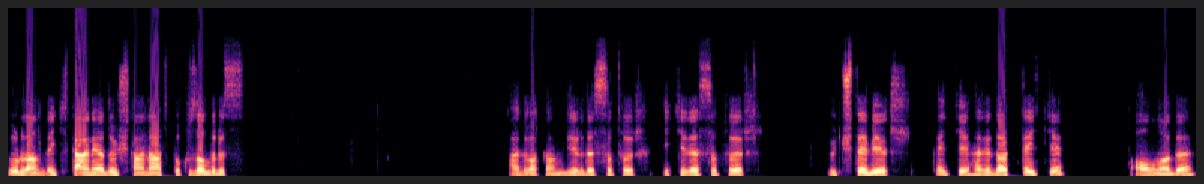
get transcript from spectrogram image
Buradan da 2 tane ya da 3 tane artı 9 alırız. Hadi bakalım 1'de 0, 2'de 0, 3'te 1. Peki hadi 4'te 2. Olmadı.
